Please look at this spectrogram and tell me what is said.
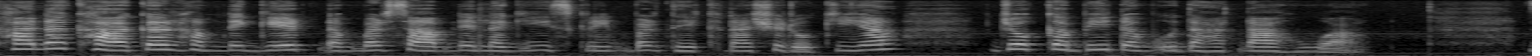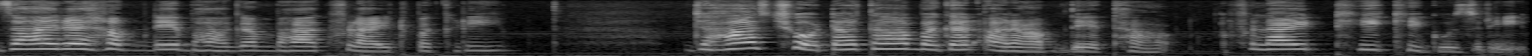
खाना खाकर हमने गेट नंबर सामने लगी स्क्रीन पर देखना शुरू किया, जो कभी नमूदार ना हुआ। ज़ाहिर है हमने भागम भाग फ़्लाइट पकड़ी। जहाज़ छोटा था मगर आरामदेह था। फ़्लाइट ठीक ही गुज़री।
